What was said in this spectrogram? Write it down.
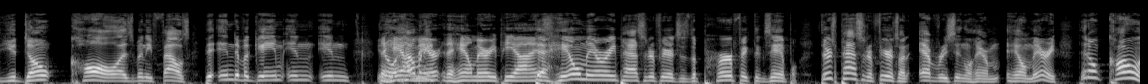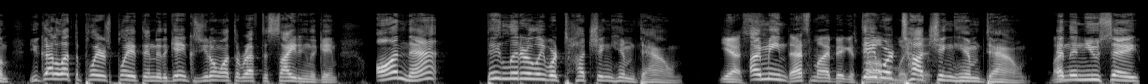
you don't call as many fouls. The end of a game in in you The know hail how many Mary, the hail mary PIs. the Hail Mary pass interference is the perfect example. There's pass interference on every single Hail, Hail Mary. They don't call them. You got to let the players play at the end of the game because you don't want the ref deciding the game. On that, they literally were touching him down. Yes. I mean, that's my biggest They were with it. touching him down. My- and then you say,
